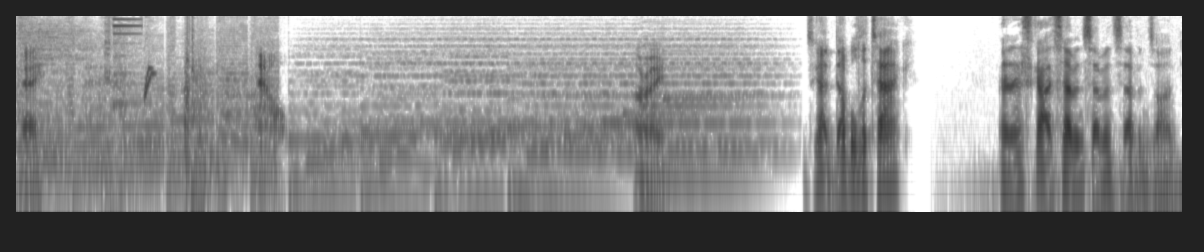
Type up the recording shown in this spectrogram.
Okay. Ow. Alright. It's got double attack. And it's got 777s on.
